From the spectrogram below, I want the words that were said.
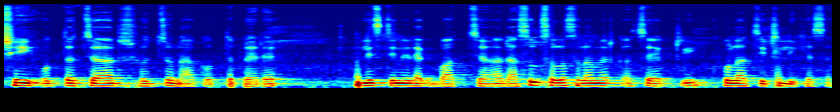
সেই অত্যাচার সহ্য না করতে পেরে ফিলিস্তিনের এক বাচ্চা রাসুল সাল্লাহ সাল্লামের কাছে একটি খোলা চিঠি লিখেছে।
